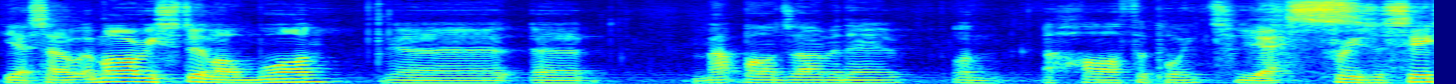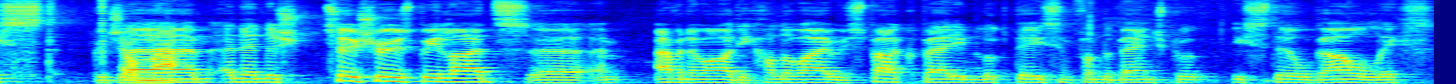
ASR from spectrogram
yeah, so Amari's still on one. Uh, uh, Matt Barnes Homer now on a half a point Yes. for his assist. Good job, Matt. um, And then the sh- two Shrewsbury lads, uh, um, Aaron Amadi Holloway, we spoke about him, looked decent from the bench, but he's still goalless.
